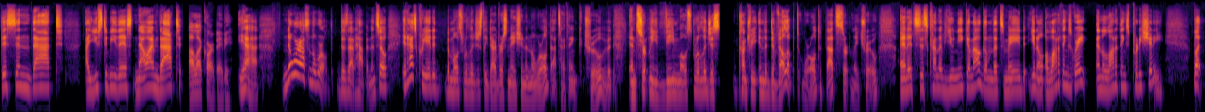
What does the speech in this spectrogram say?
this and that. I used to be this, now I'm that. A la carte, baby. Yeah. Nowhere else in the world does that happen. And so it has created the most religiously diverse nation in the world. That's, I think, true. But, and certainly the most religious country in the developed world. That's certainly true. And it's this kind of unique amalgam that's made, you know, a lot of things great and a lot of things pretty shitty. But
